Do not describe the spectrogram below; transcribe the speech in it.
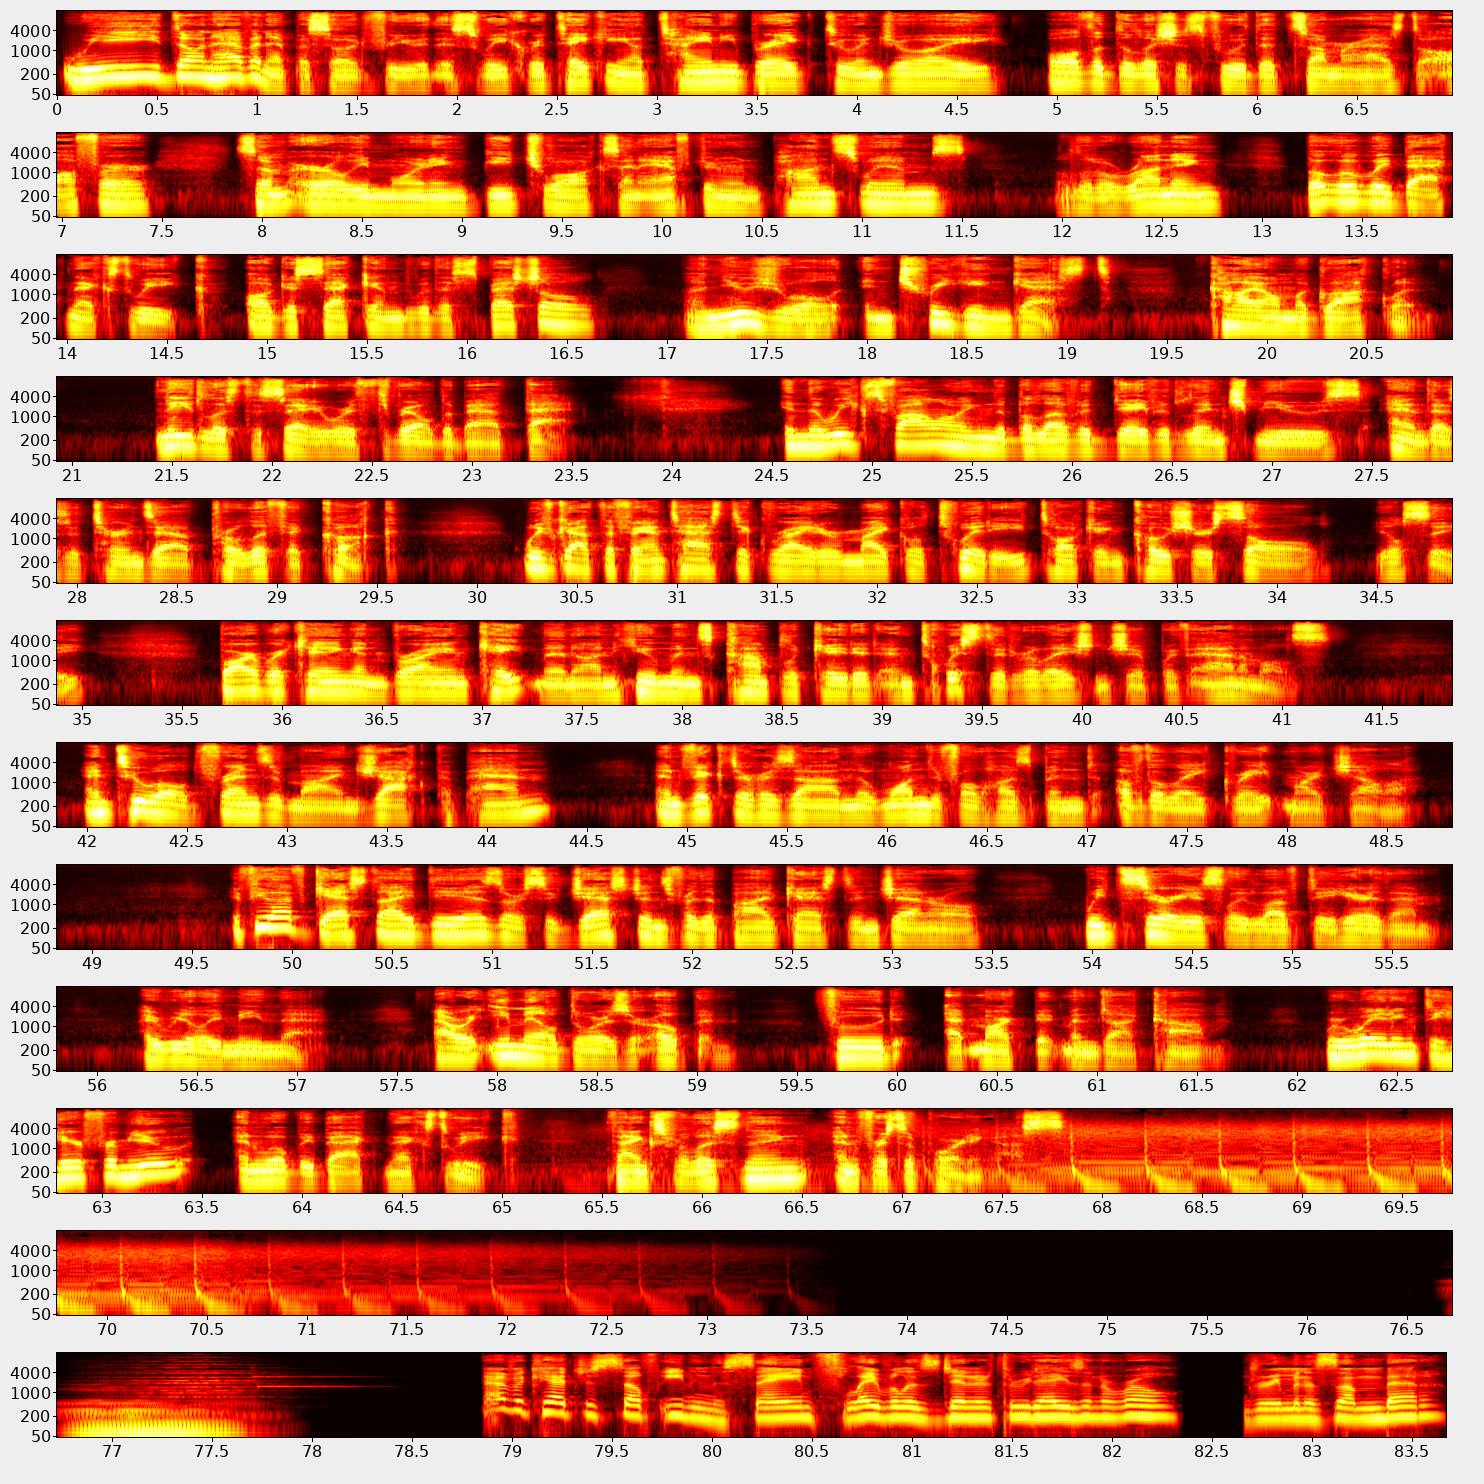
We don't have an episode for you this week. We're taking a tiny break to enjoy all the delicious food that summer has to offer, some early morning beach walks and afternoon pond swims, a little running. But we'll be back next week, August 2nd, with a special, unusual, intriguing guest, Kyle MacLachlan. Needless to say, we're thrilled about that. In the weeks following the beloved David Lynch muse, and as it turns out, prolific cook, we've got the fantastic writer Michael Twitty talking kosher soul, you'll see, Barbara King and Brian Kateman on humans' complicated and twisted relationship with animals, and two old friends of mine, Jacques Pepin and Victor Hazan, the wonderful husband of the late great Marcella. If you have guest ideas or suggestions for the podcast in general, we'd seriously love to hear them. I really mean that. Our email doors are open food at markbittman.com. We're waiting to hear from you, and we'll be back next week. Thanks for listening and for supporting us. Ever catch yourself eating the same flavorless dinner three days in a row? Dreaming of something better?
